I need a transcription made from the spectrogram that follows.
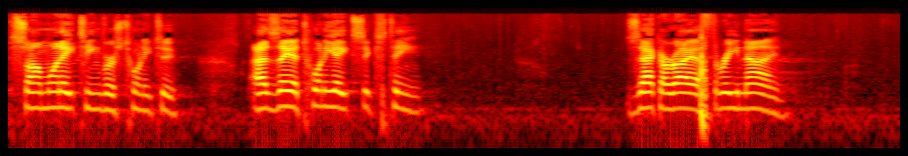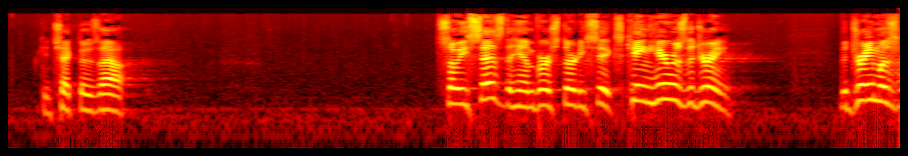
Psalm 118, verse 22. Isaiah 28, 16. Zechariah 3, 9. You can check those out. So he says to him, verse 36 King, here was the dream. The dream was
